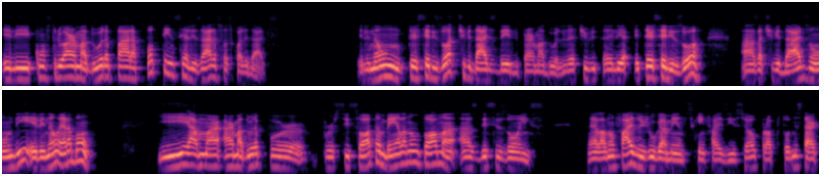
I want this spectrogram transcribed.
ele construiu a armadura para potencializar as suas qualidades. Ele não terceirizou atividades dele para a armadura, ele, ele terceirizou as atividades onde ele não era bom. E a, a armadura por, por si só também ela não toma as decisões? Ela não faz os julgamentos. Quem faz isso é o próprio Tony Stark.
